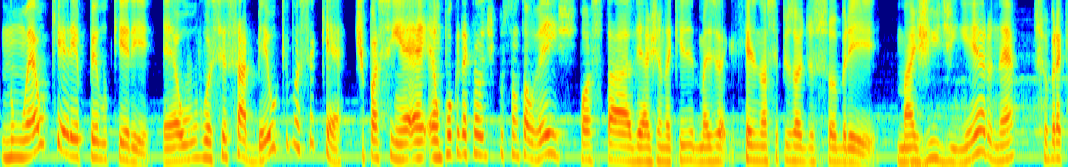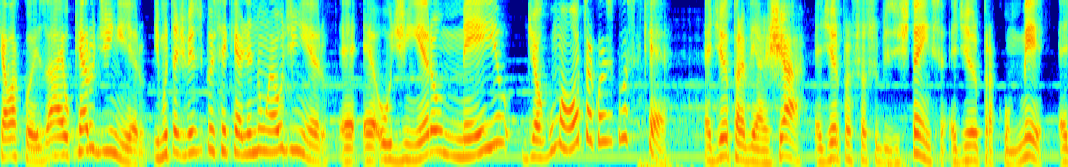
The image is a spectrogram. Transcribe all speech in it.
não é o querer pelo querer, é o você saber o que você quer. Tipo assim, é, é um pouco daquela discussão, talvez. Posso estar viajando aqui, mas é aquele nosso episódio sobre magia e dinheiro, né? Sobre aquela coisa, ah, eu quero dinheiro. E muitas vezes o que você quer ali não é o dinheiro. É, é o dinheiro é o meio de alguma outra coisa que você quer. É dinheiro pra viajar? É dinheiro pra sua subsistência? É dinheiro pra comer? É, é,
